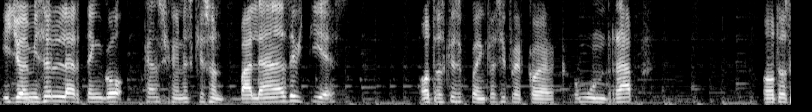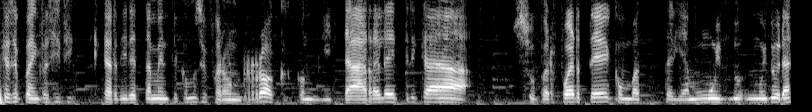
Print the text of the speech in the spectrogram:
y yo en mi celular tengo canciones que son baladas de BTS, otras que se pueden clasificar como un rap, otras que se pueden clasificar directamente como si fuera un rock, con guitarra eléctrica súper fuerte, con batería muy, muy dura.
